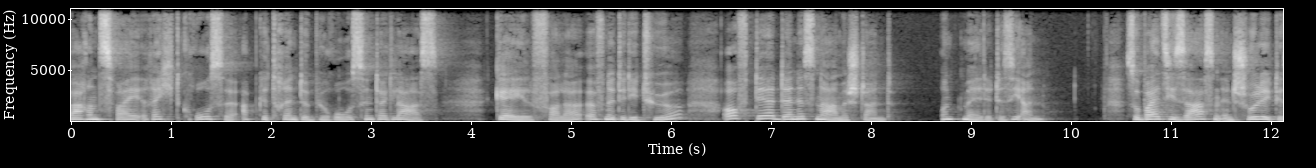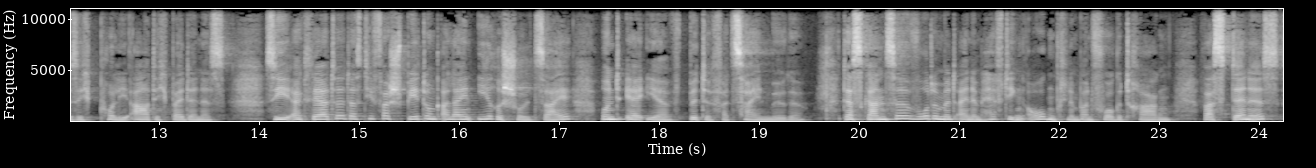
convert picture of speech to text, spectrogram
waren zwei recht große, abgetrennte Büros hinter Glas. Gail Fuller öffnete die Tür, auf der Dennis Name stand, und meldete sie an. Sobald sie saßen, entschuldigte sich Polly artig bei Dennis. Sie erklärte, dass die Verspätung allein ihre Schuld sei und er ihr bitte verzeihen möge. Das Ganze wurde mit einem heftigen Augenklimpern vorgetragen, was Dennis,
